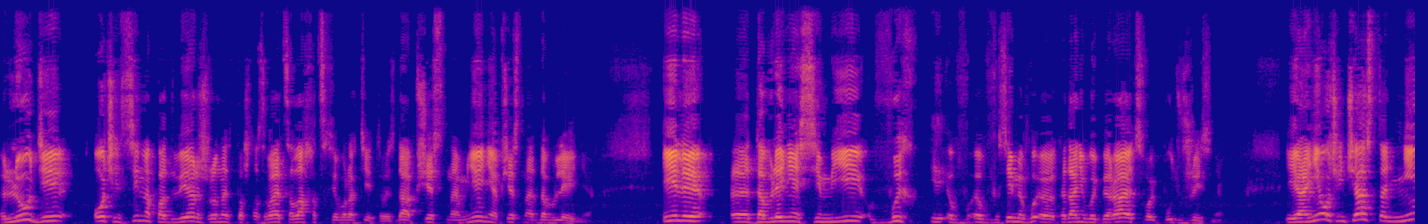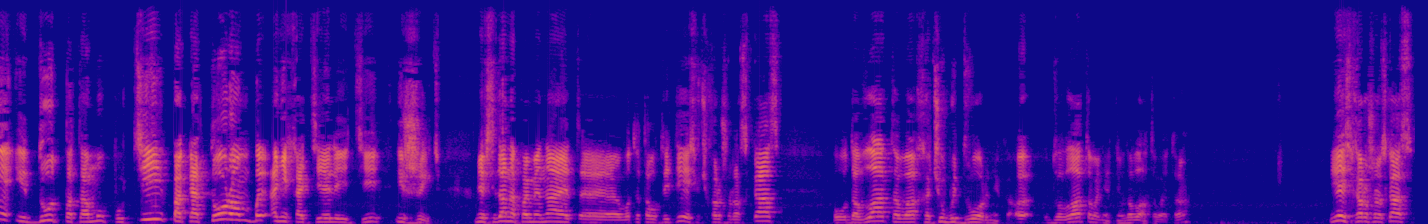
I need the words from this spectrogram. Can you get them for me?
люди очень сильно подвержены то, что называется лахацхеврати, то есть да, общественное мнение, общественное давление. Или э, давление семьи в их, в, в семье, э, когда они выбирают свой путь в жизни. И они очень часто не идут по тому пути, по которому бы они хотели идти и жить. Мне всегда напоминает э, вот эта вот идея, есть очень хороший рассказ у Довлатова «Хочу быть дворником». Э, у Довлатова нет, не у Довлатова это. Есть хороший рассказ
